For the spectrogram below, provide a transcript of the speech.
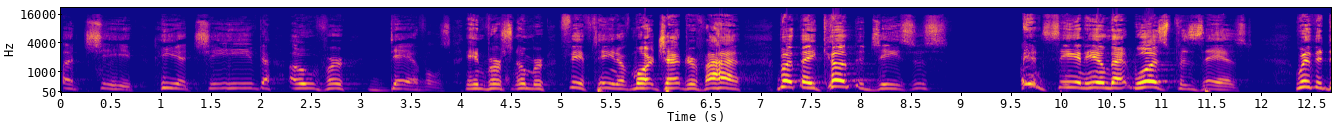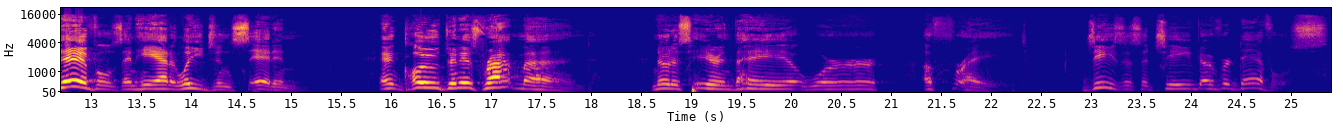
achieve. He achieved over devils. In verse number 15 of Mark chapter 5, but they come to Jesus and seeing him that was possessed with the devils, and he had a legion set him and clothed in his right mind Notice here, and they were afraid. Jesus achieved over devils.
